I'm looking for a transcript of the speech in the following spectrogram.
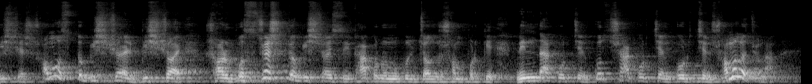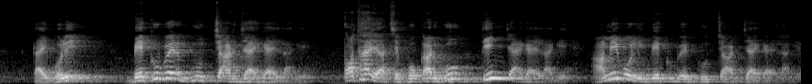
বিশ্বের সমস্ত বিস্ময়ের বিস্ময়, সর্বশ্রেষ্ঠ বিস্ময় শ্রী ঠাকুর অনুকূলচন্দ্র সম্পর্কে নিন্দা করছেন, কুৎসা করছেন করছেন, সমালোচনা। তাই বলি, বেকুবের গু চার জায়গায় লাগে। কথায় আছে, বোকার গু তিন জায়গায় লাগে। আমি বলি, বেকুবের গু চার জায়গায় লাগে।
